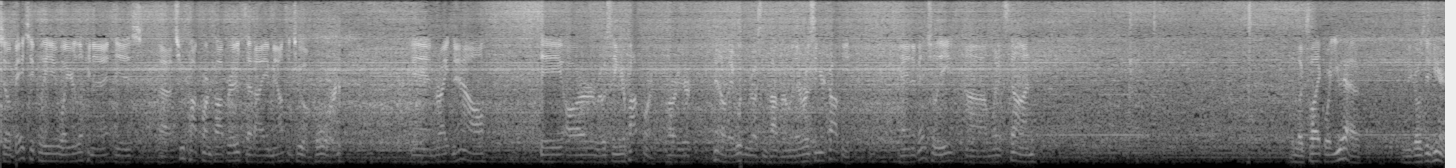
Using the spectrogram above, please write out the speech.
So basically what you're looking at is uh, two popcorn poppers that I mounted to a board. And right now, they are roasting your popcorn. Or your, no, they wouldn't be roasting popcorn, but they're roasting your coffee. And eventually, um, when it's done, it looks like what you have. And it goes in here.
